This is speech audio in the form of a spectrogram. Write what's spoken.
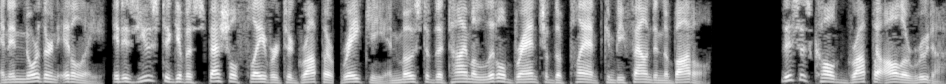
and in northern Italy, it is used to give a special flavor to grappa, rakia and most of the time a little branch of the plant can be found in the bottle. This is called grappa alla ruta.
